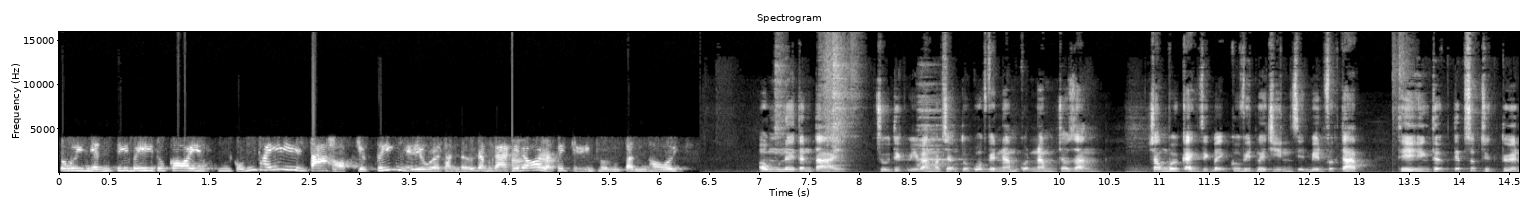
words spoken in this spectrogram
tôi nhìn tivi tôi coi cũng thấy ta họp trực tuyến nhiều rồi thành thử đâm ra cái đó là cái chuyện thường tình thôi. Ông Lê Tấn Tài chủ tịch ủy ban mặt trận tổ quốc Việt Nam quận 5 cho rằng trong bối cảnh dịch bệnh Covid-19 diễn biến phức tạp thì hình thức tiếp xúc trực tuyến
